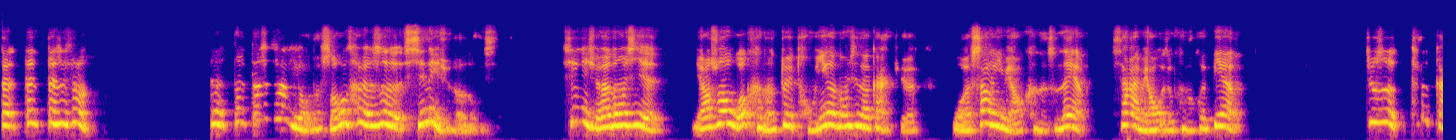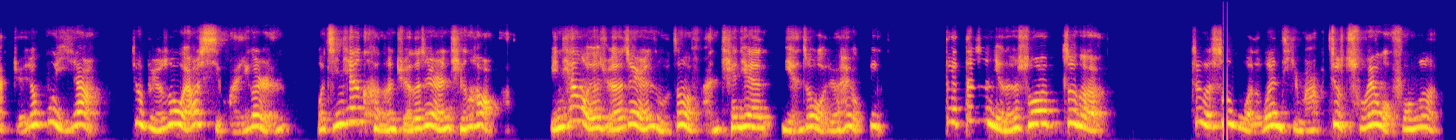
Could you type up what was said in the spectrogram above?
但但但是像，但但但是像有的时候，特别是心理学的东西，心理学的东西，你要说我可能对同一个东西的感觉，我上一秒可能是那样，下一秒我就可能会变了。就是他的感觉就不一样。就比如说，我要喜欢一个人，我今天可能觉得这人挺好的，明天我就觉得这人怎么这么烦，天天黏着我，觉得他有病。但但是你能说这个这个是我的问题吗？就除非我疯了，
